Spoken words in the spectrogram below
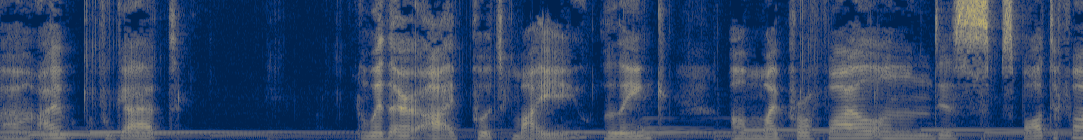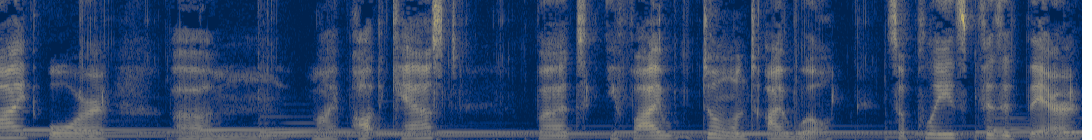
Uh, I forgot whether I put my link on my profile on this Spotify or um, my podcast. But if I don't, I will. So please visit there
